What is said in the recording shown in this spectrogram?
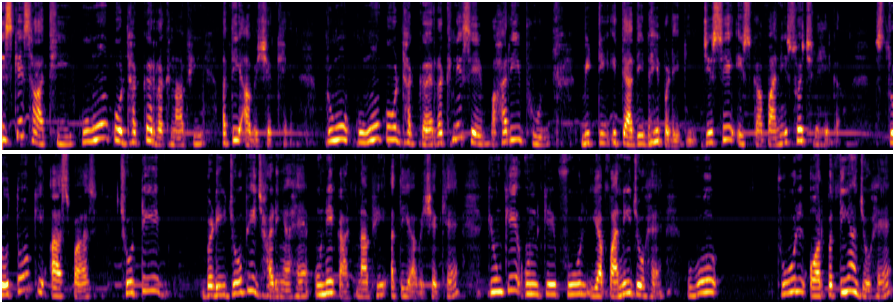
इसके साथ ही कुओं को ढककर रखना भी अति आवश्यक है। कुओं को ढककर रखने से बाहरी भूल, मिट्टी इत्यादि नहीं पड़ेगी, जिससे इसका पानी स्वच्छ रहेगा। स्रोतों के आसपास छोटी, बड़ी जो भी झाड़ियाँ हैं, उन्हें काटना भी अति आवश्यक है, क्योंकि उनके फूल या पानी जो है, वो फूल और पत्तियाँ जो है,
